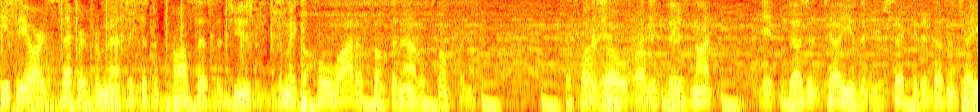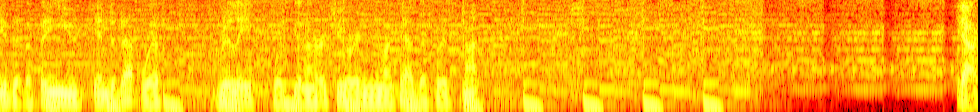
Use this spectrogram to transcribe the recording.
PCR is separate from that. It's just a process that's used to make a whole lot of something out of something. That's what Also, it is. Um, it's, they- but it's not. It doesn't tell you that you're sick, and it doesn't tell you that the thing you ended up with really was going to hurt you or anything like that. That's what it's not. Mira,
